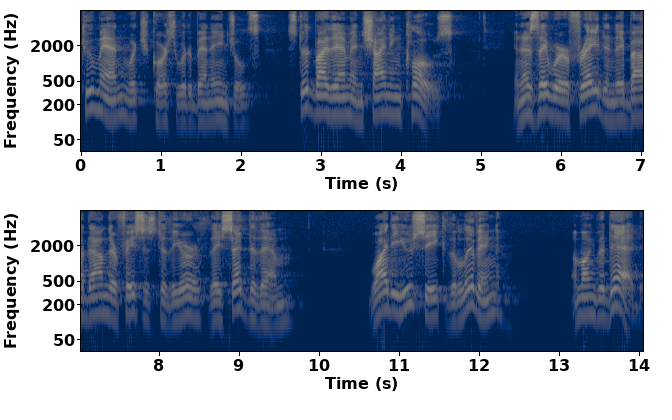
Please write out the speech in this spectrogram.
two men, which of course would have been angels, stood by them in shining clothes and as they were afraid and they bowed down their faces to the earth, they said to them, Why do you seek the living among the dead?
